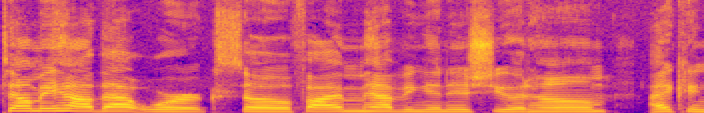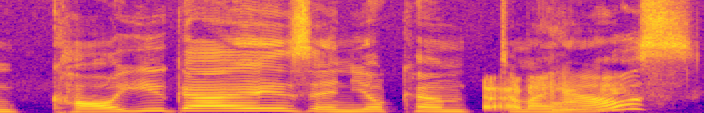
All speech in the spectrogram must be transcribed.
Tell me how that works. So if I'm having an issue at home, I can call you guys and you'll come to Absolutely. my house?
